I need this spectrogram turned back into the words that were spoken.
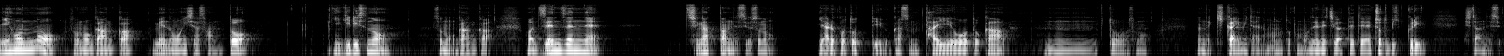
日本のその眼科目のお医者さんとイギリスのその眼科は全然ね違ったんですよ。そのやることっていうかその対応とかうーんとそのなんだ機械みたいなものとかも全然違っててちょっとびっくりしたんですよ。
